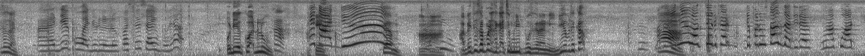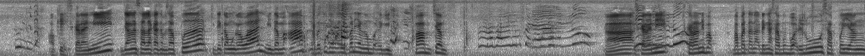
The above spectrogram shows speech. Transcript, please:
Sazwan? Dia kuat dulu. Lepas tu saya pula. Oh dia kuat dulu. Ha. Okey. Eh, tak ada. Cem. Ha. ha. Habis tu siapa nak cakap Cem menipu sekarang ni? Dia apa cakap? Ha. Waktu dekat depan ustazah dia dah mengaku dulu dah. Okey, sekarang ni jangan salahkan siapa-siapa. Kita kawan-kawan minta maaf. Lepas tu jangan lepas ni jangan buat lagi. Faham, Cem? Masalahnya bukan dia dulu. Tak, sekarang ni sekarang ni papa, papa tak nak dengar siapa buat dulu, siapa yang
